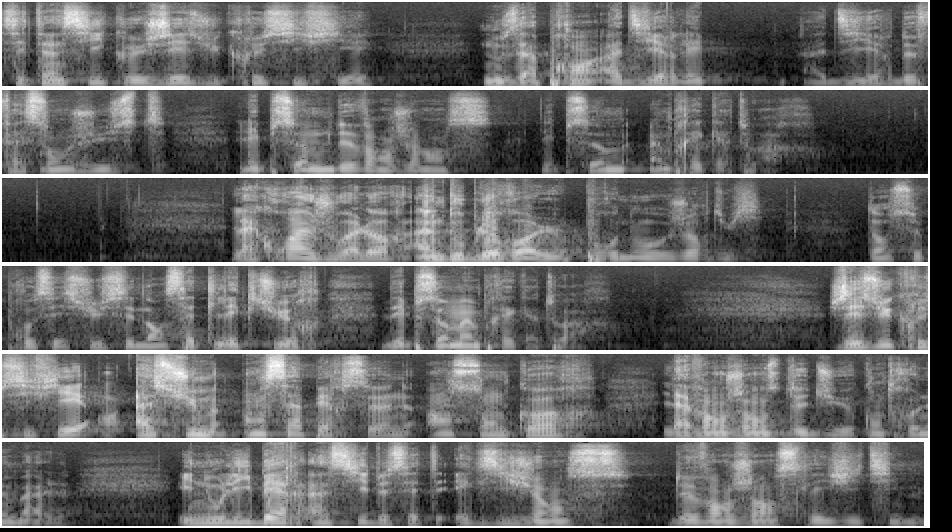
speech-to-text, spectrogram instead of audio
C'est ainsi que Jésus crucifié nous apprend à dire, de façon juste les psaumes de vengeance, les psaumes imprécatoires. La croix joue alors un double rôle pour nous aujourd'hui, dans ce processus et dans cette lecture des psaumes imprécatoires. Jésus crucifié assume en sa personne, en son corps, la vengeance de Dieu contre le mal. Il nous libère ainsi de cette exigence de vengeance légitime.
